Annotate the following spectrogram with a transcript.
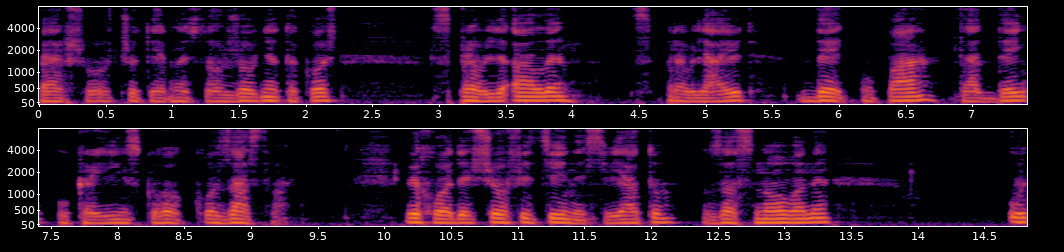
1-14 жовтня також справляли, справляють День УПА та День українського козацтва. Виходить, що офіційне свято засноване у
